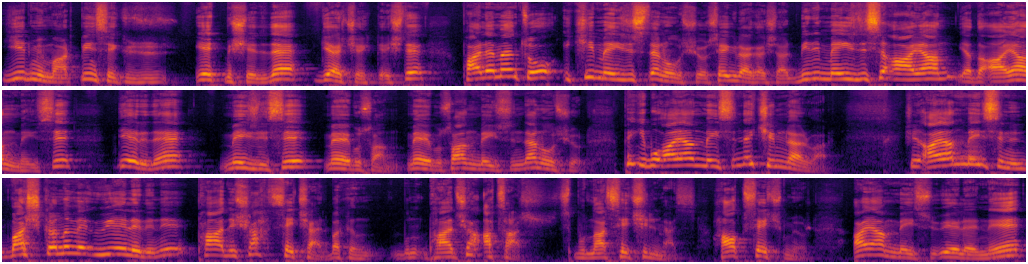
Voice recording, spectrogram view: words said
20 Mart 1877'de gerçekleşti. Parlamento iki meclisten oluşuyor sevgili arkadaşlar. Biri meclisi ayan ya da ayan meclisi, diğeri de meclisi mebusan. Mebusan meclisinden oluşuyor. Peki bu ayan meclisinde kimler var? Şimdi Ayan Meclisi'nin başkanı ve üyelerini padişah seçer. Bakın padişah atar. Bunlar seçilmez. Halk seçmiyor. Ayan Meclisi üyelerini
